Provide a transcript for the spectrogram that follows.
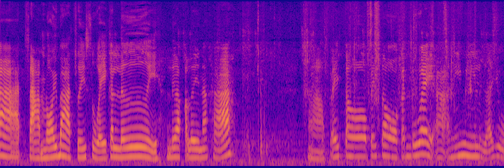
บาทสามร้อยบาทสวยๆกันเลย เลือกเลยนะคะอ่าไปต่อไปต่อกันด้วยอ่าอันนี้มีเหลืออยู่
